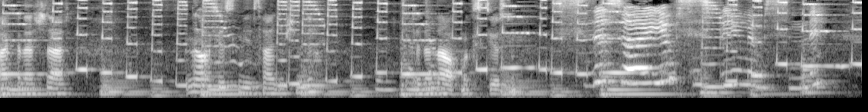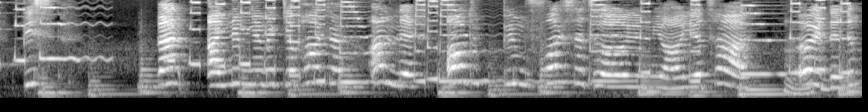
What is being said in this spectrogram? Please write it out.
Merhaba arkadaşlar. Ne yapıyorsun Nisa'cığım şimdi? Ya da ne yapmak istiyorsun? Size söyleyeyim siz bilmemişsiniz. Biz ben annem yemek yaparken anne artık bir mutfak seti alayım ya yeter. Öyle dedim.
